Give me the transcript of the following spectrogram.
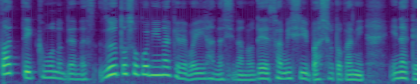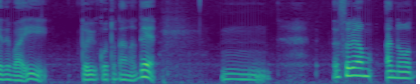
張っていくものではないです。ずっとそこにいなければいい話なので、寂しい場所とかにいなければいいということなので、うん、それは、あの、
